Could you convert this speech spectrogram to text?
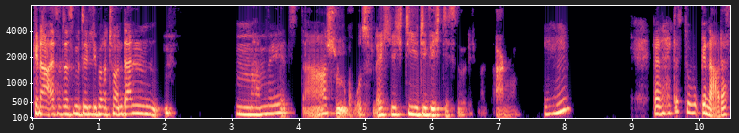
genau, also das mit den Liberatoren. Dann hm, haben wir jetzt da schon großflächig die, die wichtigsten, würde ich mal sagen. Mhm. Dann hattest du, genau, das,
